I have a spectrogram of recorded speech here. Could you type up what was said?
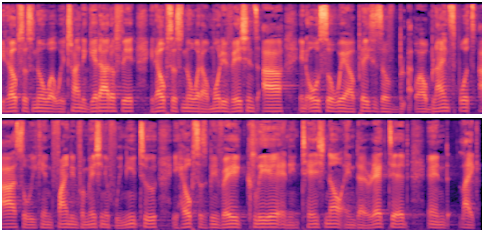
It helps us know what we're trying to get out of it. It helps us know what our motivations are and also where our places of our blind spots are so we can find information if we need to. It helps us be very clear and intentional and directed and like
